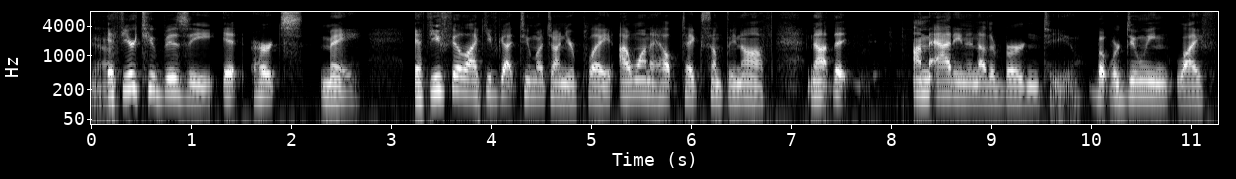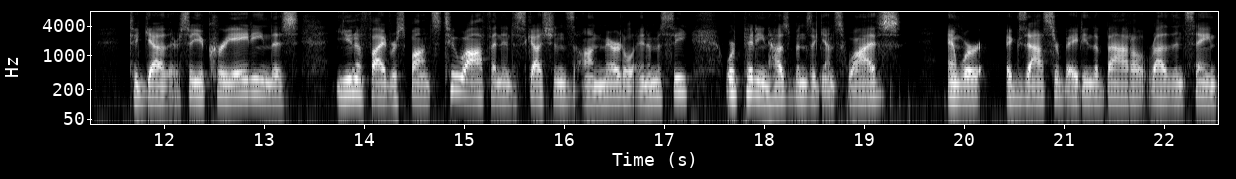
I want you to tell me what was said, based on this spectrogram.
Yeah. If you're too busy, it hurts me. If you feel like you've got too much on your plate, I want to help take something off. Not that I'm adding another burden to you, but we're doing life together. So you're creating this unified response. Too often in discussions on marital intimacy, we're pitting husbands against wives and we're exacerbating the battle rather than saying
